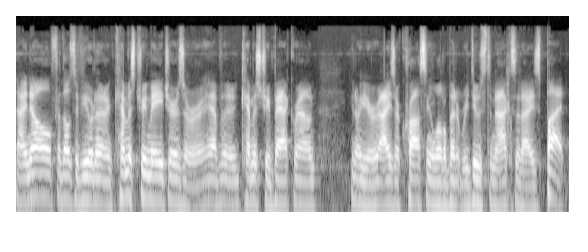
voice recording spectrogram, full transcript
Now, I know for those of you that are chemistry majors or have a chemistry background, you know, your eyes are crossing a little bit at reduced and oxidized, but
